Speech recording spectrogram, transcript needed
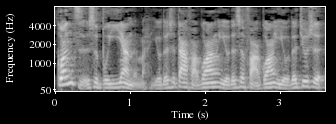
官职是不一样的嘛，有的是大法官，有的是法官，有的就是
